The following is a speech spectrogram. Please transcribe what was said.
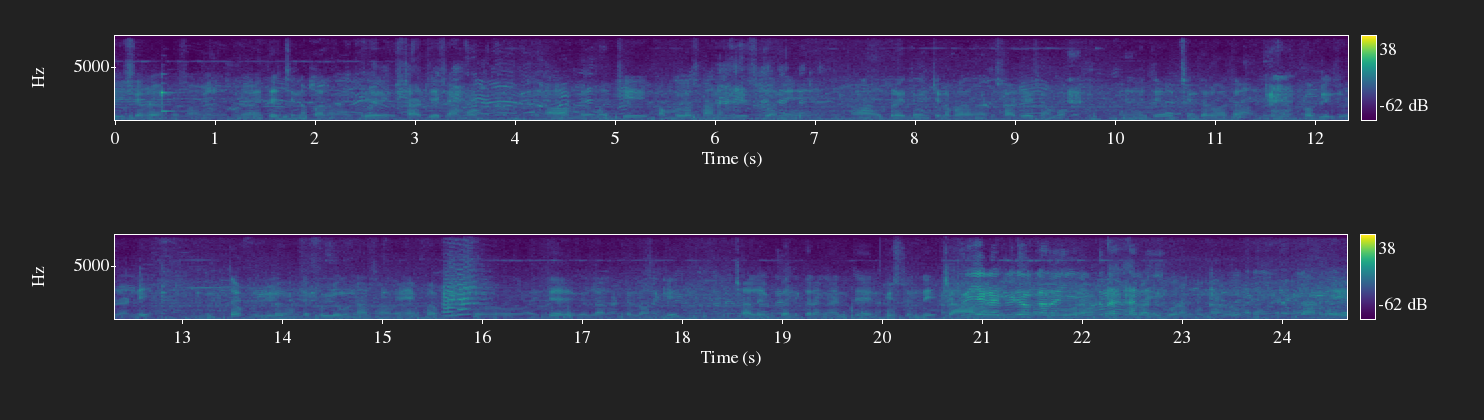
ఈశ్వరయ్యప్ప స్వామి. మేమైతే చిన్న పదం అయితే స్టార్ట్ చేసాము ఆ, మేము వచ్చి కంబలో స్నానం చేసుకొని ఇప్పుడైతే మేము చిన్న పదం అయితే స్టార్ట్ చేసాము మేమైతే వచ్చిన తర్వాత పబ్లిక్ చూడండి. ఎంత ఫుల్ అంటే ఫుల్గా ఉన్నారు స్వామి. పబ్లిక్ అయితే వెళ్ళాలంటే లోనకి చాలా ఇబ్బందికరంగా అయితే అనిపిస్తుంది. చాలా ఘోరంగా ఉన్నారు. ఈ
